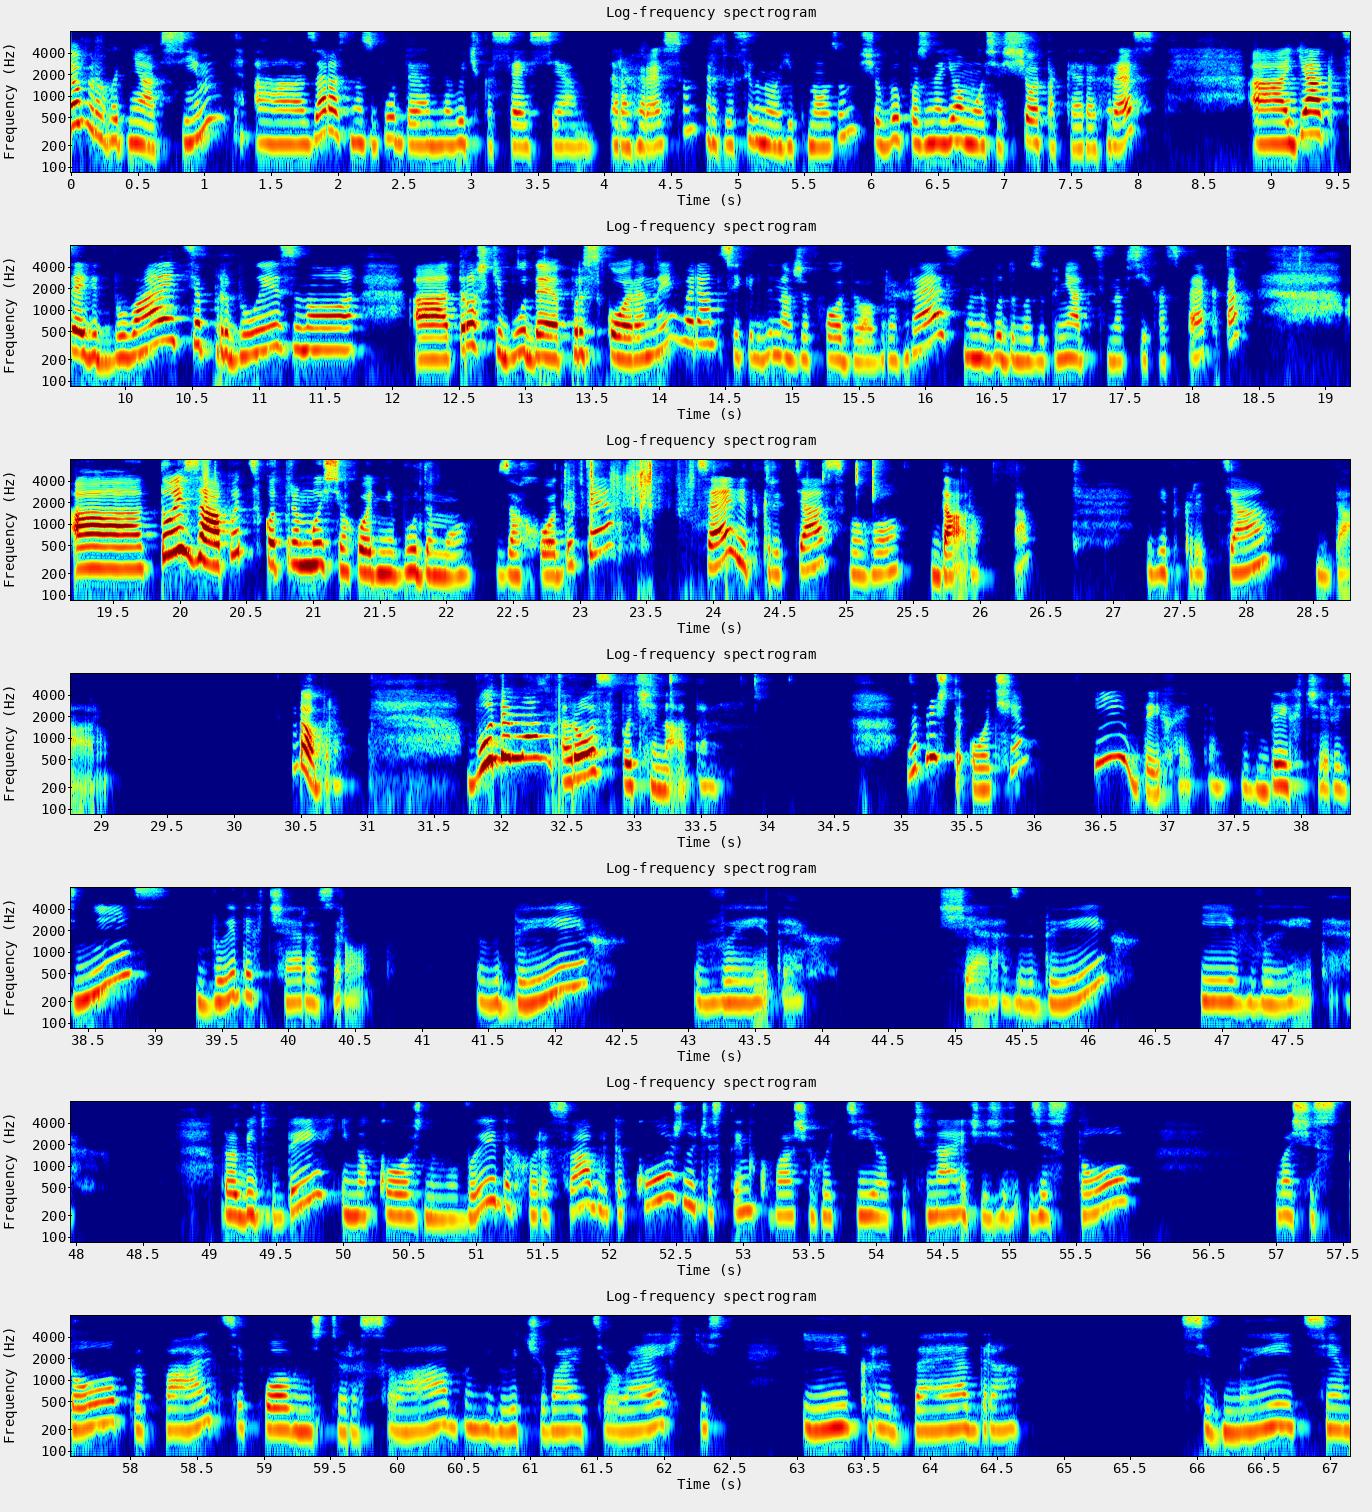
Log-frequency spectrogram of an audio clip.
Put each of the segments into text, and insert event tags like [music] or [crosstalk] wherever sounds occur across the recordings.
Доброго дня всім! Зараз у нас буде невеличка сесія регресу, регресивного гіпнозу, щоб ви познайомилися, що таке регрес, як це відбувається приблизно. Трошки буде прискорений варіант, оскільки людина вже входила в регрес. Ми не будемо зупинятися на всіх аспектах. Той запит, з котрим ми сьогодні будемо заходити, це відкриття свого дару. Так? Відкриття дару. Добре. Будемо розпочинати. Заплющте очі і дихайте. Вдих через ніс, видих через рот. Вдих, видих. Ще раз вдих і видих. Робіть вдих і на кожному видиху розслаблюйте кожну частинку вашого тіла, починаючи зі стоп, Ваші стопи, пальці повністю розслаблені, ви відчуваєте легкість, ікри, бедра, сідниці,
